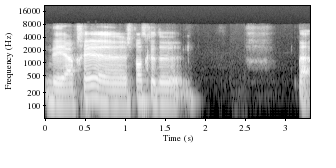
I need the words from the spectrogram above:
Mais après, euh, je pense que bah,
